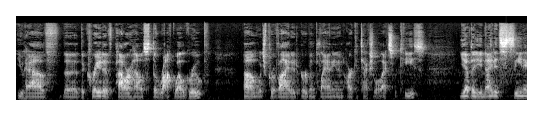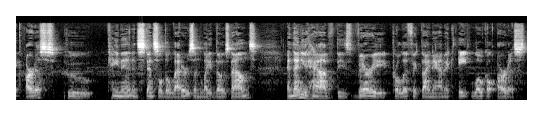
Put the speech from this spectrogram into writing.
you have the, the creative powerhouse, the Rockwell Group, um, which provided urban planning and architectural expertise. You have the United Scenic Artists who came in and stenciled the letters and laid those down. And then you have these very prolific, dynamic eight local artists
